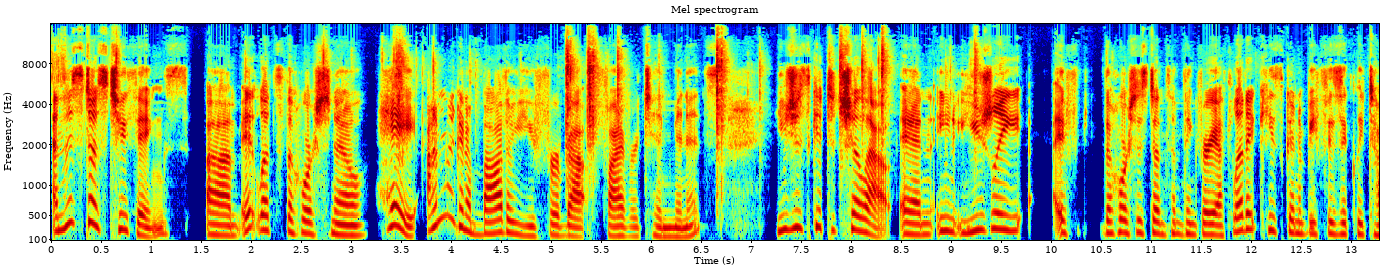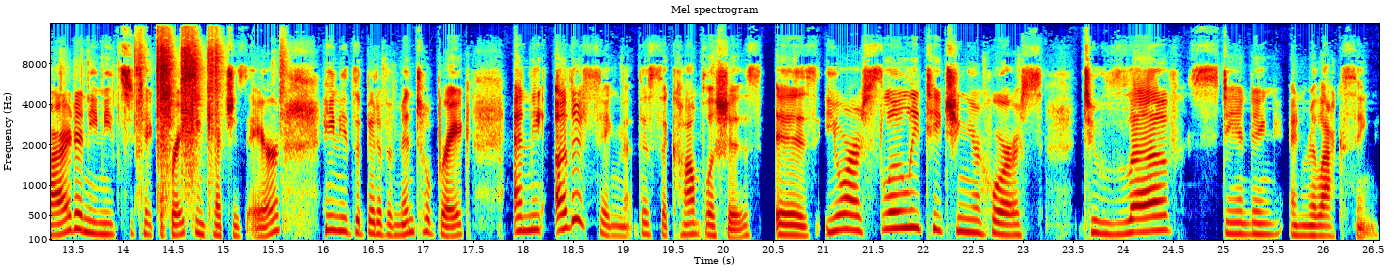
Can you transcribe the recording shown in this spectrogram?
And this does two things um, it lets the horse know, hey, I'm not going to bother you for about five or 10 minutes. You just get to chill out. And, you know, usually if the horse has done something very athletic, he's going to be physically tired and he needs to take a break and catch his air. He needs a bit of a mental break. And the other thing that this accomplishes is you are slowly teaching your horse to love standing and relaxing.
